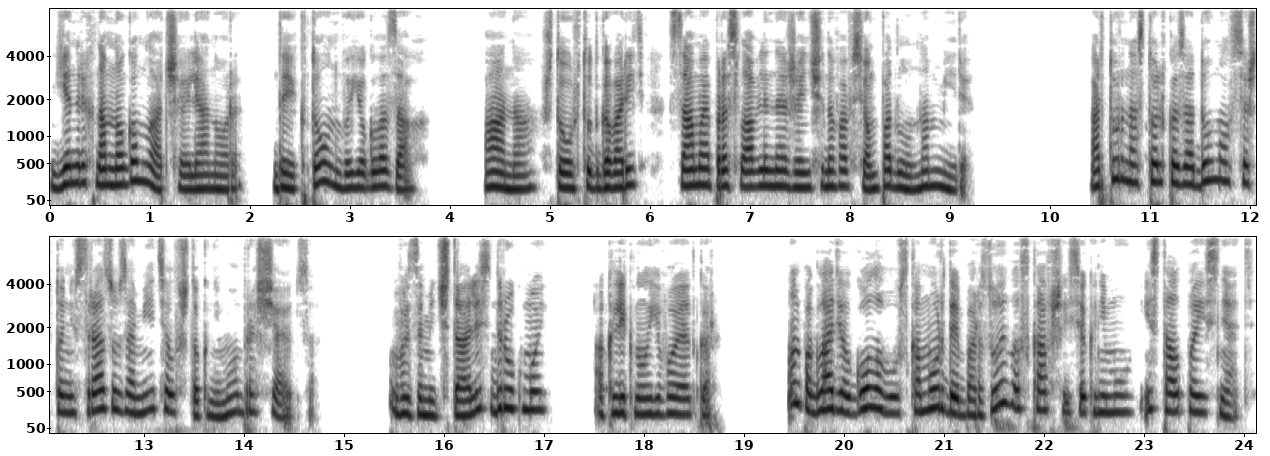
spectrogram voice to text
Генрих намного младше Элеоноры. Да и кто он в ее глазах? А она, что уж тут говорить, самая прославленная женщина во всем подлунном мире. Артур настолько задумался, что не сразу заметил, что к нему обращаются. Вы замечтались, друг мой? окликнул его Эдгар. Он погладил голову узкомордой борзой, ласкавшейся к нему, и стал пояснять.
